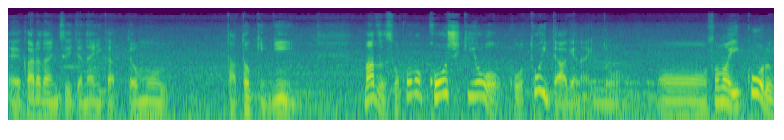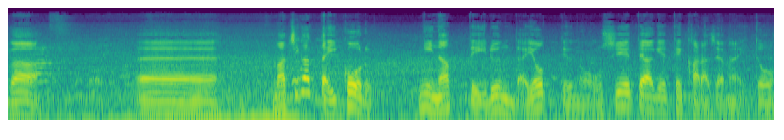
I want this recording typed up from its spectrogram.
えー体について何かって思った時にまずそこの公式をこう解いてあげないと、おそのイコールが、えー間違ったイコールになっているんだよっていうのを教えてあげてからじゃないと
